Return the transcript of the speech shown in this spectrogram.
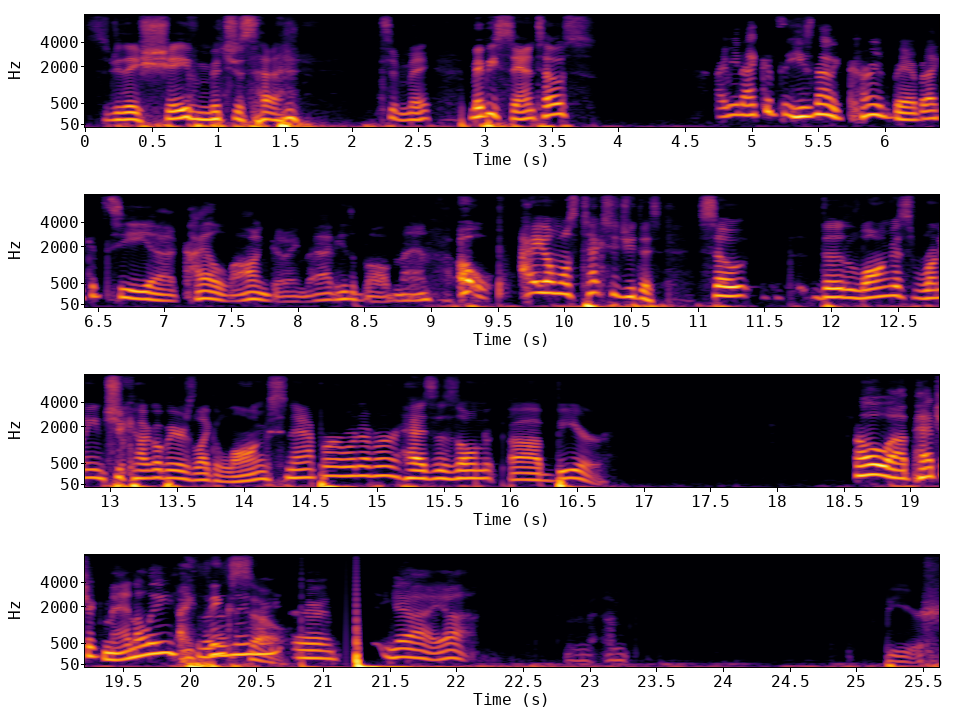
So do they shave Mitch's head to make maybe Santos? I mean, I could see he's not a current Bear, but I could see uh, Kyle Long doing that. He's a bald man. Oh, I almost texted you this. So th- the longest running Chicago Bears like long snapper or whatever has his own uh, beer. Oh, uh, Patrick Mannelly. I think so. right? Or- yeah, yeah. M- um, beer.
